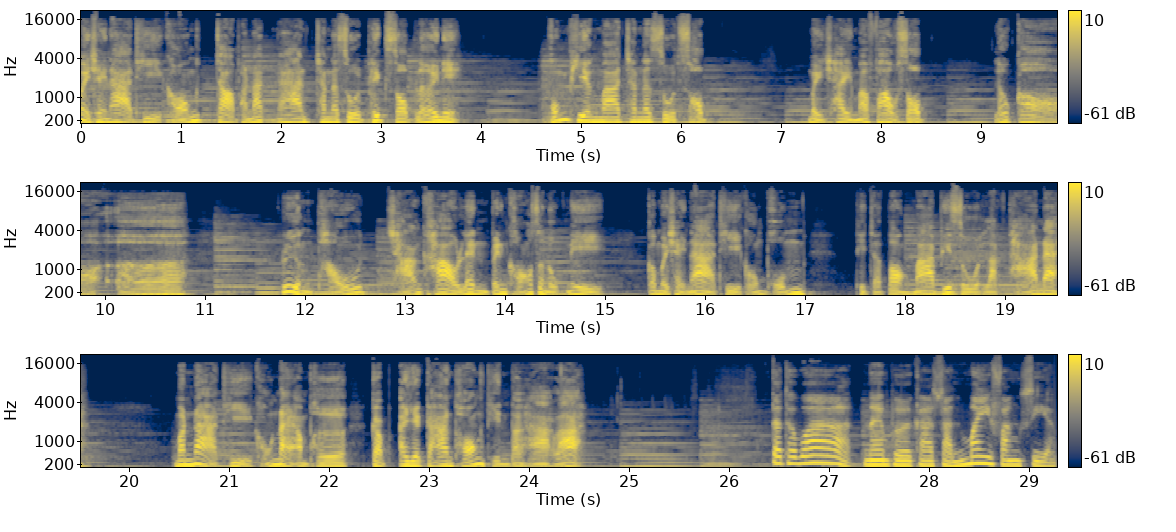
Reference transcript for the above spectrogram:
ไม่ใช่หน้าที่ของเจ้าพนักงานชันสูตรพลิกศพเลยนี่ ผมเพียงมาชันสูตรศพ ไม่ใช่มาเฝ้าศพ แล้วก็เออเรื่องเผาช้างข้าวเล่นเป็นของสนุกนี่ ก็ไม่ใช่หน้าที่ของผม ที่จะต้องมาพิสูจน์หลักฐานนะ มันหน้าที่ของนายอำเภอกับอายการท้องถิ่นต่างหากล่ะ แต่ทว่าในอำเภอคาสันไม่ฟังเสียง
